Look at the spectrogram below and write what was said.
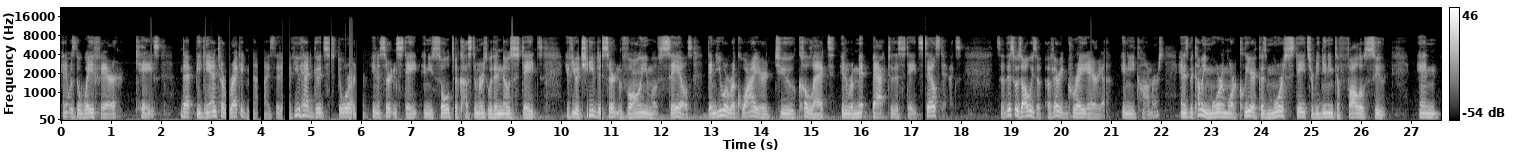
and it was the Wayfair case that began to recognize that if you had goods stored in a certain state and you sold to customers within those states if you achieved a certain volume of sales, then you were required to collect and remit back to the state sales tax. So this was always a, a very gray area in e-commerce and is becoming more and more clear because more states are beginning to follow suit. And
